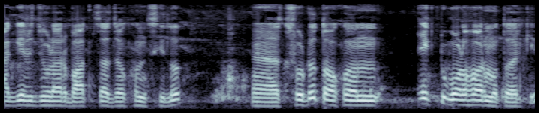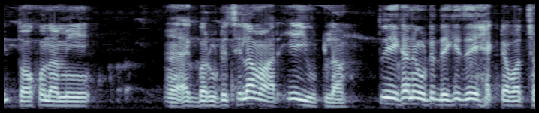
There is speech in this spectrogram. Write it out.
আগের জোড়ার বাচ্চা যখন ছিল ছোট তখন একটু বড় হওয়ার মতো আর কি। তখন আমি একবার উঠেছিলাম আর এই উঠলাম। তো এখানে উঠে দেখি যে একটা বাচ্চা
